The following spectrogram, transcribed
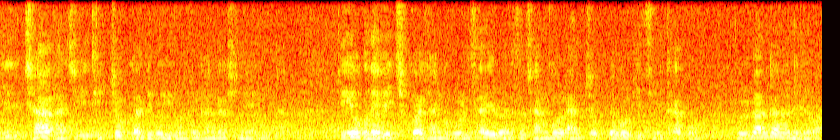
1차 가지 뒤쪽까지로 이루어진 감각신경입니다. 대여근의 외측과 장골 사이로 해서 장골 안쪽 벽을 비스듬히 타고 골반강을 내려와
